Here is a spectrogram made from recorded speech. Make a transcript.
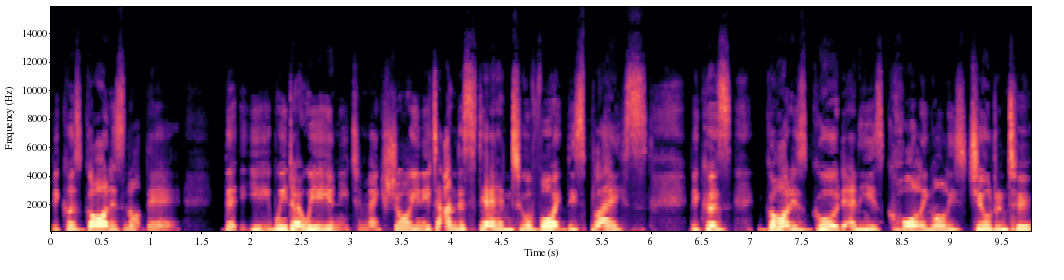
because God is not there that you, we don't, we, you need to make sure, you need to understand to avoid this place because God is good and He is calling all His children to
